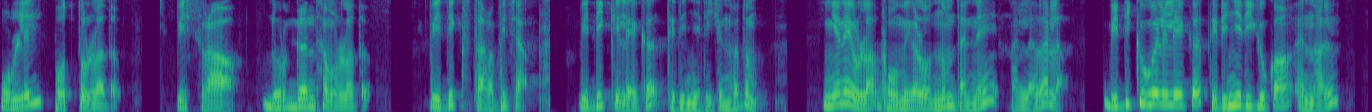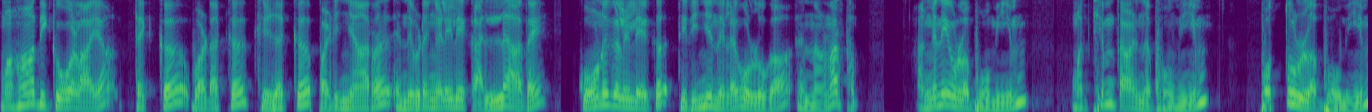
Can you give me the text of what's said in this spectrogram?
ഉള്ളിൽ പൊത്തുള്ളത്. വിശ്ര ദുർഗന്ധമുള്ളത്. വിധിക് സ്ഥാപിച്ച വിധിക്കിലേക്ക് തിരിഞ്ഞിരിക്കുന്നതും. ഇങ്ങനെയുള്ള ഭൂമികളൊന്നും തന്നെ നല്ലതല്ല. വിധിക്കുകളിലേക്ക് തിരിഞ്ഞിരിക്കുക എന്നാൽ മഹാദിക്കുകളായ തെക്ക് വടക്ക് കിഴക്ക് പടിഞ്ഞാറ് എന്നിവിടങ്ങളിലേക്കല്ലാതെ കോണുകളിലേക്ക് തിരിഞ്ഞു നിലകൊള്ളുക എന്നാണ് അർത്ഥം. അങ്ങനെയുള്ള ഭൂമിയും മധ്യം താഴ്ന്ന ഭൂമിയും പൊത്തുള്ള ഭൂമിയും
